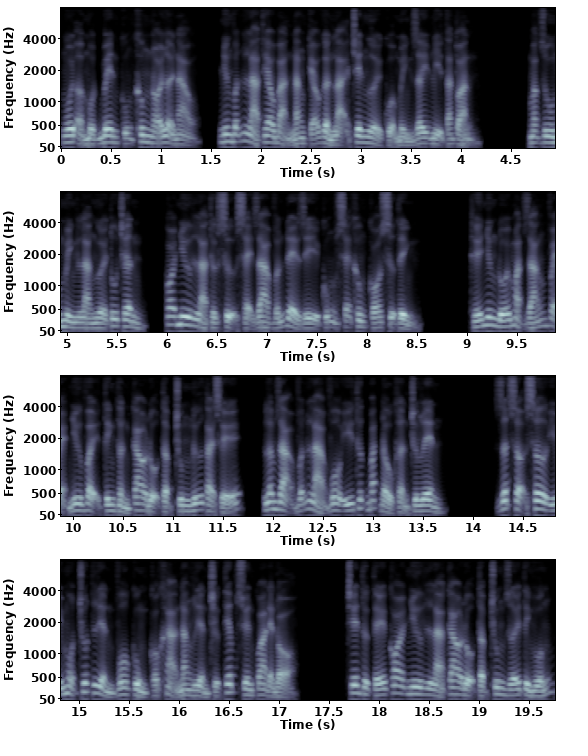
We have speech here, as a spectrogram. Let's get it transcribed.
Ngồi ở một bên cũng không nói lời nào, nhưng vẫn là theo bản năng kéo gần lại trên người của mình dây nị tan toàn. Mặc dù mình là người tu chân, coi như là thực sự xảy ra vấn đề gì cũng sẽ không có sự tình. Thế nhưng đối mặt dáng vẻ như vậy tinh thần cao độ tập trung nữ tài xế, lâm dạ vẫn là vô ý thức bắt đầu khẩn trương lên. Rất sợ sơ ý một chút liền vô cùng có khả năng liền trực tiếp xuyên qua đèn đỏ trên thực tế coi như là cao độ tập trung dưới tình huống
